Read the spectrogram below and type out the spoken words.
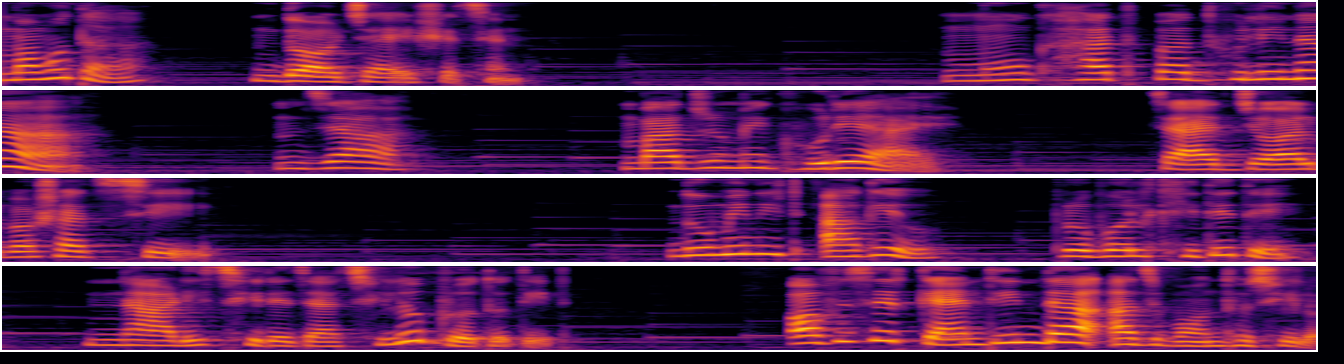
মমতা দরজায় এসেছেন। মুখ হাত পা ধুলি না? যা, বাথরুমে ঘুরে আয়। চায়ের জল বসাচ্ছি। দু মিনিট আগেও প্রবল খিদেতে নাড়ি ছিঁড়ে যাচ্ছিল ব্রততীর। অফিসের ক্যান্টিনটা আজ বন্ধ ছিল।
